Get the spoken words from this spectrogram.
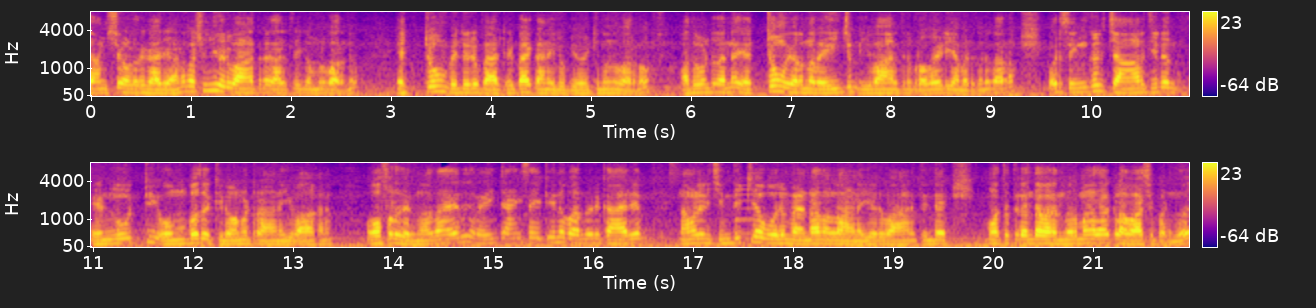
സംശയമുള്ള സംശയമുള്ളൊരു കാര്യമാണ്. പക്ഷേ ഈ ഒരു വാഹനത്തിന്റെ കാര്യത്തിലേക്ക് നമ്മൾ പറഞ്ഞു. ഏറ്റവും വലിയൊരു ബാറ്ററി പാക്ക് ആണ് ഇതിൽ ഉപയോഗിക്കുന്നതെന്ന് പറഞ്ഞു. അതുകൊണ്ട് തന്നെ ഏറ്റവും ഉയർന്ന റേഞ്ചും ഈ വാഹനത്തിന് പ്രൊവൈഡ് ചെയ്യാൻ പറ്റുന്നുണ്ട്. കാരണം ഒരു സിംഗിൾ ചാർജിൽ എണ്ണൂറ്റി ഒമ്പത് കിലോമീറ്റർ ആണ് ഈ വാഹനം ഓഫർ തരുന്നത്. അതായത് റേഞ്ച് ആങ്സൈറ്റി എന്ന് പറഞ്ഞൊരു കാര്യം നമ്മൾ ഇനി ചിന്തിക്കുക പോലും വേണ്ട എന്നുള്ളതാണ് ഈ ഒരു വാഹനത്തിന്റെ മൊത്തത്തിൽ എന്താ പറയുക നിർമ്മാതാക്കൾ അവകാശപ്പെടുന്നത്.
